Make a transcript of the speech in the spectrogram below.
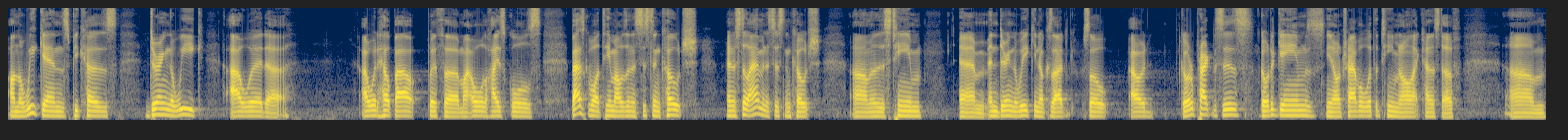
on the weekends because during the week I would uh, I would help out with uh, my old high school's basketball team. I was an assistant coach, and I still am an assistant coach um, of this team. Um, and during the week, you know, because I so I would go to practices, go to games, you know, travel with the team and all that kind of stuff. Um,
